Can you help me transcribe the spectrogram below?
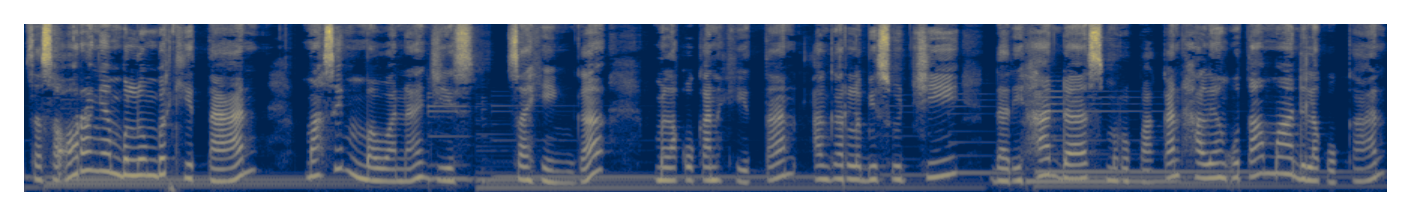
Seseorang yang belum berkhitan masih membawa najis, sehingga melakukan khitan agar lebih suci dari hadas merupakan hal yang utama dilakukan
